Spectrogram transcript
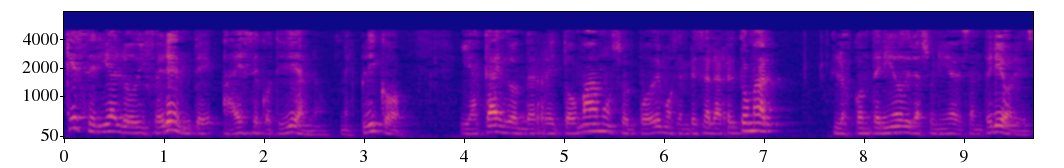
qué sería lo diferente a ese cotidiano. ¿Me explico? Y acá es donde retomamos o podemos empezar a retomar los contenidos de las unidades anteriores.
